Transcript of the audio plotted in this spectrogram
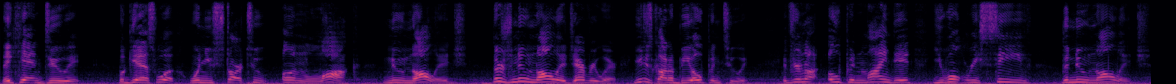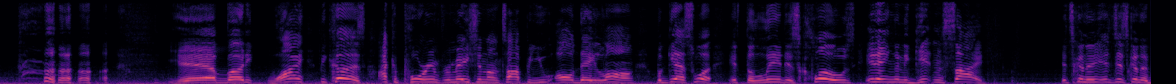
They can't do it. But guess what? When you start to unlock new knowledge, there's new knowledge everywhere. You just got to be open to it. If you're not open minded, you won't receive the new knowledge. Yeah, buddy. Why? Because I could pour information on top of you all day long, but guess what? If the lid is closed, it ain't gonna get inside. It's gonna it's just gonna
